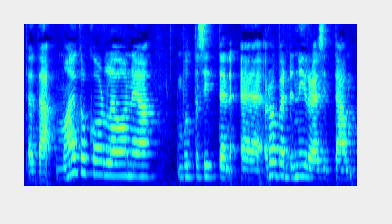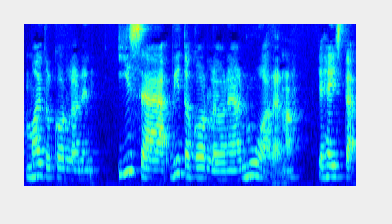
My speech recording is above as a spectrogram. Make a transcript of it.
tätä Michael Corleonea, mutta sitten äh, Robert De Niro esittää Michael Corleonen isää Vito Corleonea nuorena. Ja heistä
